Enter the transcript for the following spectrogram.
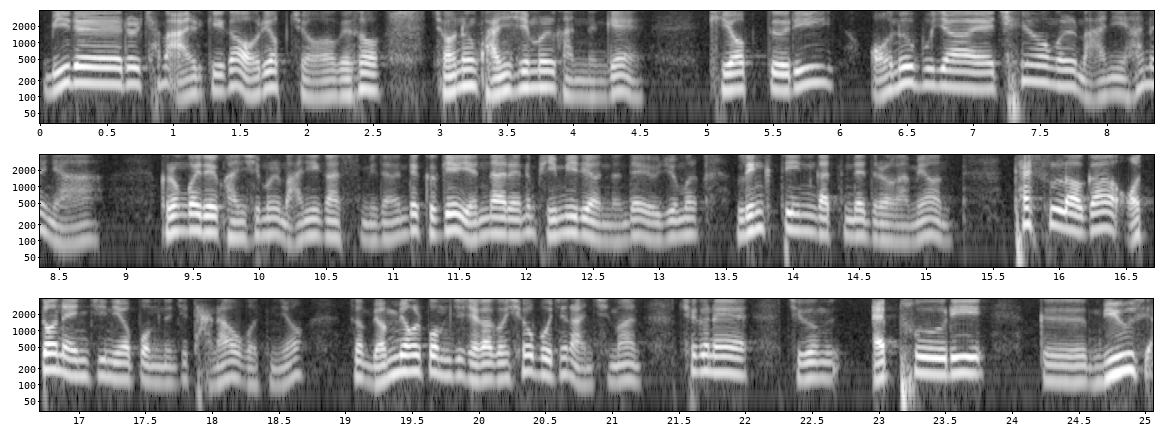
미래를 참 알기가 어렵죠. 그래서 저는 관심을 갖는 게 기업들이 어느 분야에 채용을 많이 하느냐 그런 거에 대해 관심을 많이 갖습니다. 근데 그게 옛날에는 비밀이었는데 요즘은 링크드인 같은 데 들어가면 테슬라가 어떤 엔지니어 뽑는지 다 나오거든요. 그래서 몇 명을 뽑는지 제가 그건 세어보진 않지만 최근에 지금 애플이 그 music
